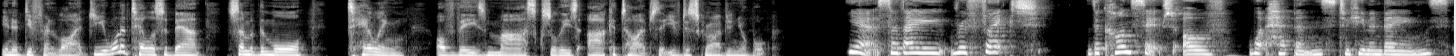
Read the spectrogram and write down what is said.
in a different light. Do you want to tell us about some of the more telling of these masks or these archetypes that you've described in your book? Yeah, so they reflect the concept of what happens to human beings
